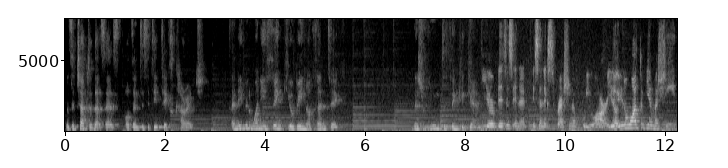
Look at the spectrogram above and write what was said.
there's a chapter that says authenticity takes courage. And even when you think you're being authentic, there's room to think again. Your business in it is an expression of who you are. You know, you don't want to be a machine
